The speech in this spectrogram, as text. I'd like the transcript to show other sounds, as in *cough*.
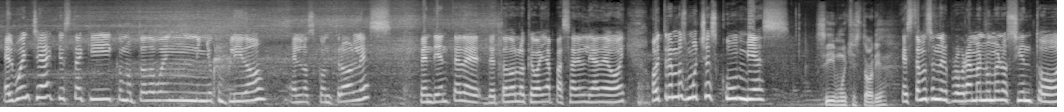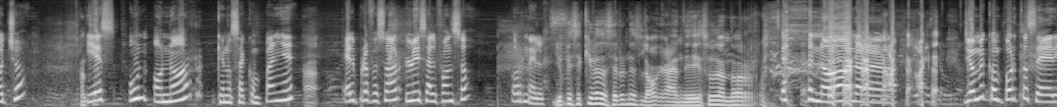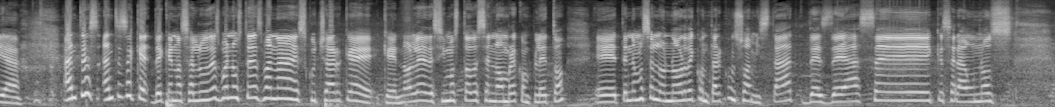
El buen Chuck ya está aquí como todo buen niño cumplido en los controles, pendiente de, de todo lo que vaya a pasar el día de hoy. Hoy tenemos muchas cumbias. Sí, mucha historia. Estamos en el programa número 108 Ok. y es un honor que nos acompañe Ah, el profesor Luis Alfonso Ornelas. yo pensé que ibas a hacer un eslogan de es un honor. *laughs* No, no, no, no, no. Yo me comporto seria. Antes, antes de que, de que nos saludes, bueno, ustedes van a escuchar que, que no le decimos todo ese nombre completo. Eh, tenemos el honor de contar con su amistad desde hace, ¿qué será? Unos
